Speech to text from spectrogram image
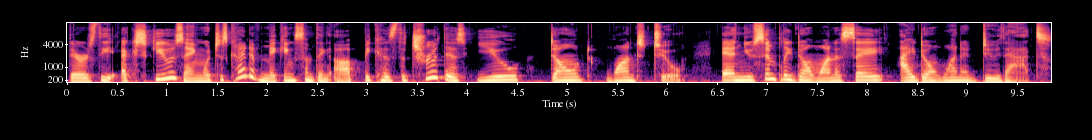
There's the excusing, which is kind of making something up because the truth is you don't want to. And you simply don't want to say, I don't want to do that.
